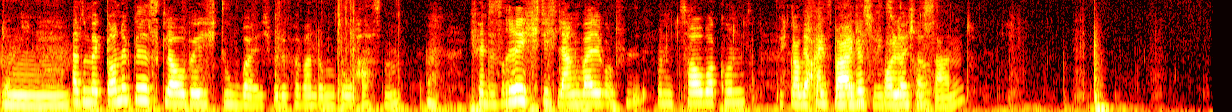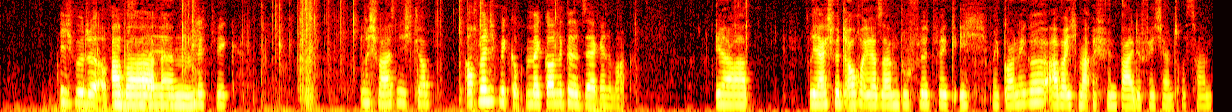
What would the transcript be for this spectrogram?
Unterricht. Mhm. Also McGonagalls glaube ich du, weil ich würde Verwandlungen so hassen. Ich fände es richtig langweilig und, und Zauberkunst. Ich glaube, ich beides voll interessant. Ich würde auf jeden Aber, Fall ähm, Flitwick. Ich weiß nicht, ich glaube, Auch wenn ich Mc- McGonagall sehr gerne mag. ja, Ja, ich würde auch eher sagen, du Flitwick, ich McGonagall, aber ich, mag- ich finde beide Fächer interessant.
